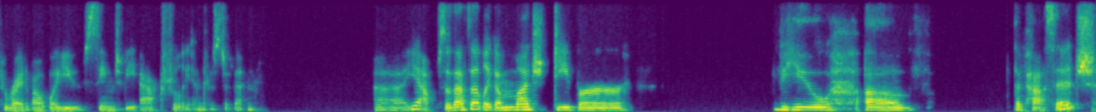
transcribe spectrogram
to write about what you seem to be actually interested in. Uh, yeah so that's at like a much deeper view of the passage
